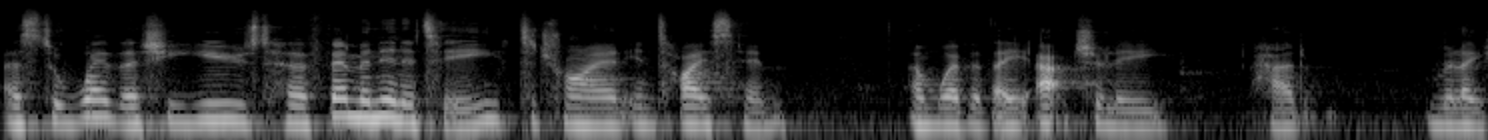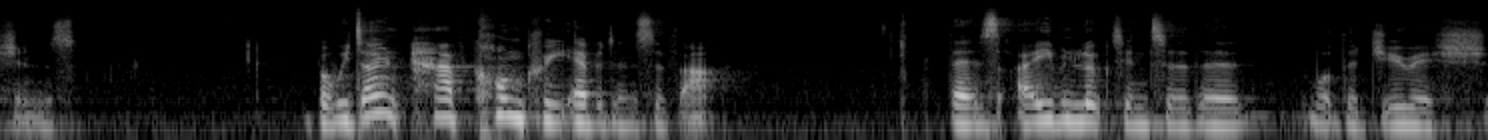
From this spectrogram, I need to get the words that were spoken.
as to whether she used her femininity to try and entice him and whether they actually had relations. But we don't have concrete evidence of that. There's, I even looked into the, what the Jewish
